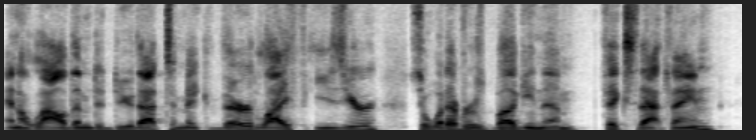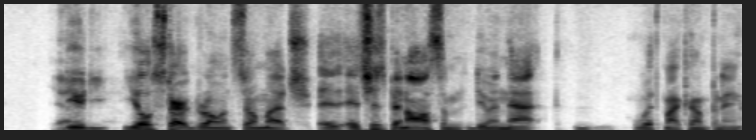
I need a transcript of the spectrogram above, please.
and allow them to do that to make their life easier. So, whatever's bugging them, fix that thing. Yeah. Dude, you'll start growing so much. It's just been awesome doing that with my company.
